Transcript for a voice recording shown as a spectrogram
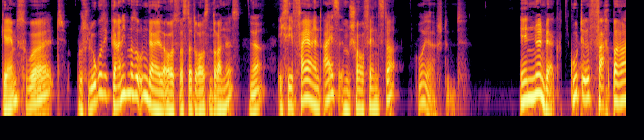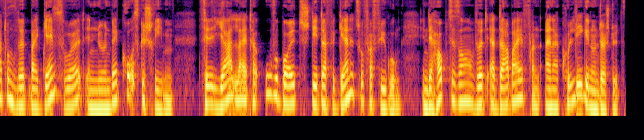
Games World. Das Logo sieht gar nicht mal so ungeil aus, was da draußen dran ist. Ja. Ich sehe Fire and Ice im Schaufenster. Oh ja, stimmt in Nürnberg. Gute Fachberatung wird bei Games World in Nürnberg großgeschrieben. Filialleiter Uwe Bolt steht dafür gerne zur Verfügung. In der Hauptsaison wird er dabei von einer Kollegin unterstützt.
